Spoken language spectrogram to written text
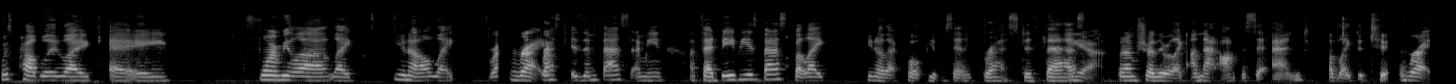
was probably like a formula, like, you know, like right. breast isn't best. I mean, a fed baby is best, but like, you know, that quote people say, like, breast is best. Yeah. But I'm sure they were like on that opposite end of like the two. Right.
